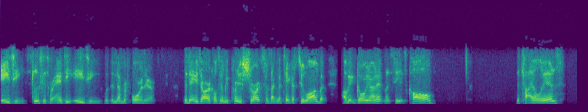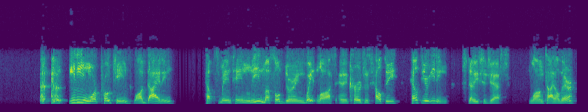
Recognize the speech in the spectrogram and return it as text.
Aging. Solutions for Anti-Aging with the number four in there. Today's article is going to be pretty short, so it's not going to take us too long, but I'll get going on it. Let's see, it's called, the title is Eating More Protein While Dieting Helps Maintain Lean Muscle During Weight Loss and Encourages healthy, Healthier Eating, study suggests. Long title there.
